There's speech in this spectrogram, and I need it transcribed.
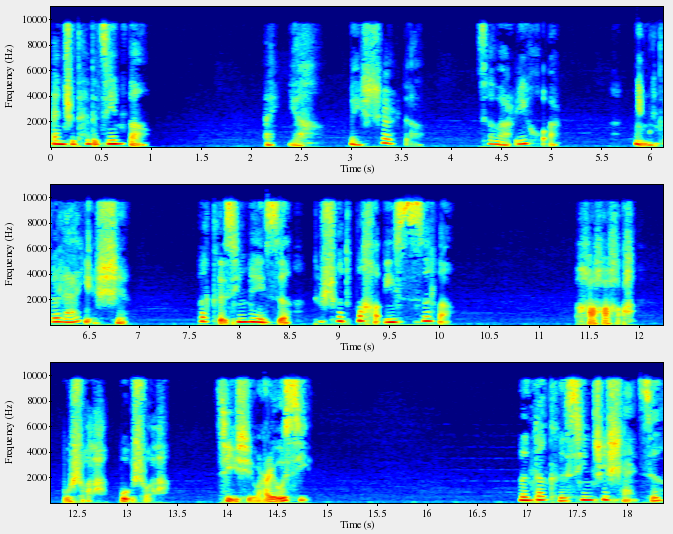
按住他的肩膀。“哎呀，没事的，再玩一会儿。你们哥俩也是，把可心妹子都说的不好意思了。”“好好好，不说了，不说了，继续玩游戏。”轮到可心掷骰子。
